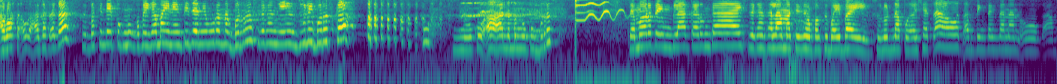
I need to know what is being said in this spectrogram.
Awas agas-agas. Basin dai pag mo gamay-gamay niyang tijan nga mura nagberes dagan nga Julie beres ka. Uh, no ko aa naman nung ko beres. Maro to yung vlog karon guys. Daghang salamat sa inyong pagsubaybay. Sunod na po ang shout out, ang pingtang tanan og ang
